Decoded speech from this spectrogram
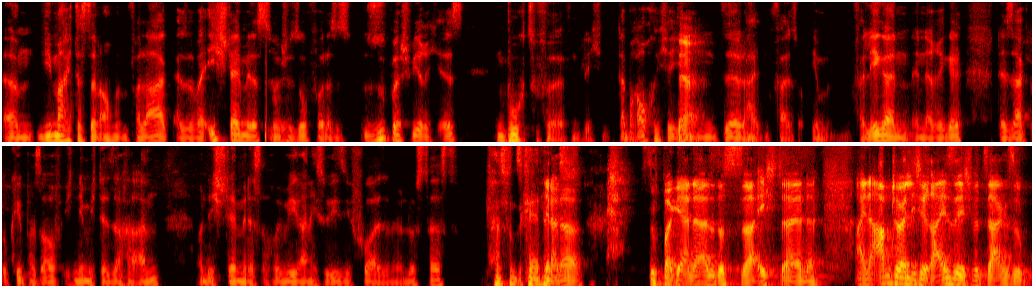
ähm, wie mache ich das dann auch mit dem Verlag? Also, weil ich stelle mir das zum mhm. Beispiel so vor, dass es super schwierig ist, ein Buch zu veröffentlichen. Da brauche ich ja, ja. jemanden, der halt also einen Verleger in, in, der Regel, der sagt, okay, pass auf, ich nehme mich der Sache an und ich stelle mir das auch irgendwie gar nicht so easy vor. Also wenn du Lust hast, lass uns gerne ja, da. Super gerne. Also das war echt eine, eine abenteuerliche Reise. Ich würde sagen, so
